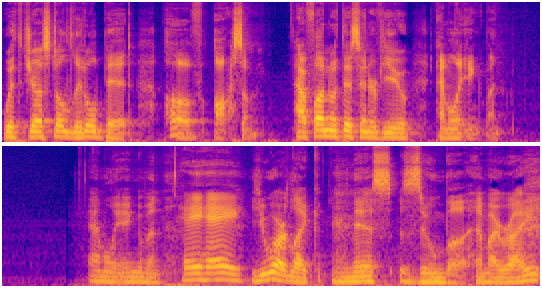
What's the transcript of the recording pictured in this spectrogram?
with just a little bit of awesome. Have fun with this interview, Emily Engemann. Emily Engemann. Hey, hey. You are like Miss Zumba, am I right?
